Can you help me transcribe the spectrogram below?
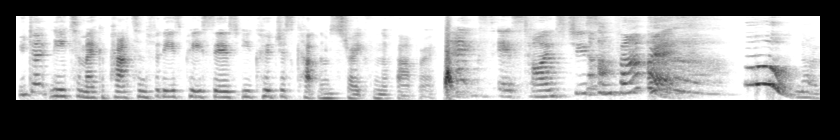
You don't need to make a pattern for these pieces, you could just cut them straight from the fabric. Next, it's time to choose some fabric. oh, no.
